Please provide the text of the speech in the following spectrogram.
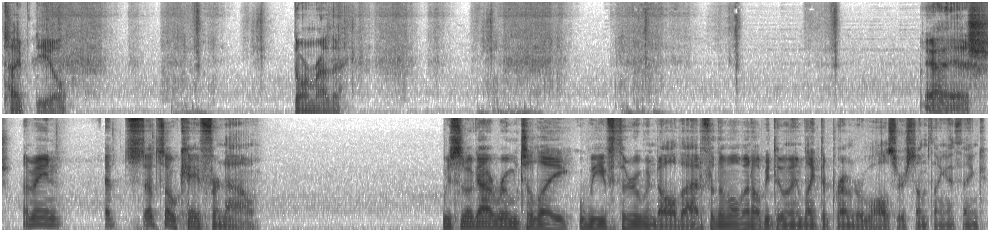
type deal. Dorm, rather. Yeah, ish. I mean, it's that's okay for now. We still got room to like weave through and all that. For the moment, I'll be doing like the perimeter walls or something, I think.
